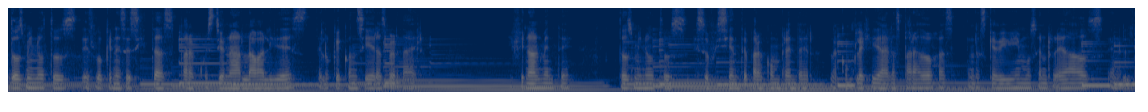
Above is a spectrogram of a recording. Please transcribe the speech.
Dos minutos es lo que necesitas para cuestionar la validez de lo que consideras verdadero. Y finalmente, dos minutos es suficiente para comprender la complejidad de las paradojas en las que vivimos enredados en el.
